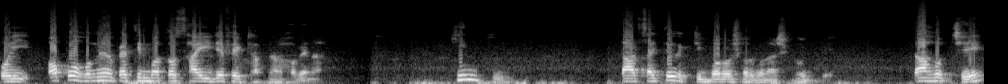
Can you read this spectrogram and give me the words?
ওই অপহোমিওপ্যাথির মতো সাইড এফেক্ট আপনার হবে না। কিন্তু তার চাইতেও একটি বড় সর্বনাশ ঘটবে। তা হচ্ছে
